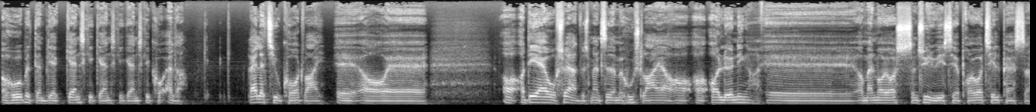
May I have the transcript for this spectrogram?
og håbe, at den bliver ganske, ganske, ganske kort, altså relativt kort vej. Øh, og øh, og, og det er jo svært, hvis man sidder med huslejer og, og, og lønninger. Øh, og man må jo også sandsynligvis til at prøve at tilpasse sig,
